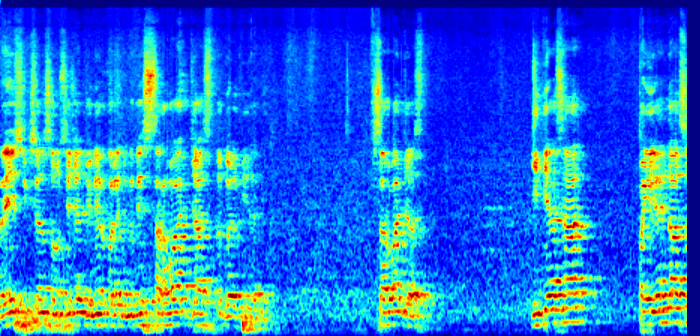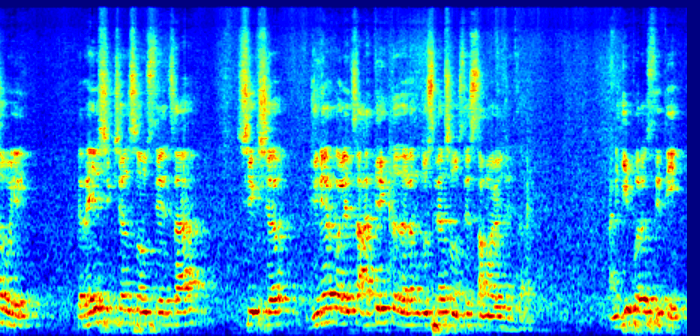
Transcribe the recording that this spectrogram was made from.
रयत शिक्षण संस्थेच्या ज्युनियर कॉलेजमध्ये सर्वात जास्त गळती झाली. सर्वात जास्त. इतिहासात पहिल्यांदा असं होईल रयत शिक्षण संस्थेचा शिक्षक ज्युनियर कॉलेजचा अतिरिक्त झाला दुसऱ्या संस्थेत समायोजित झाला. आणि ही परिस्थिती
